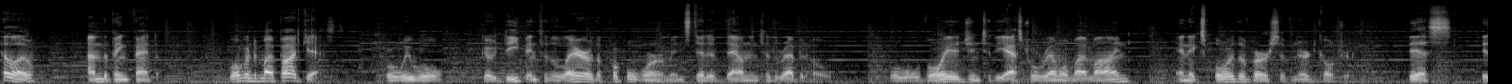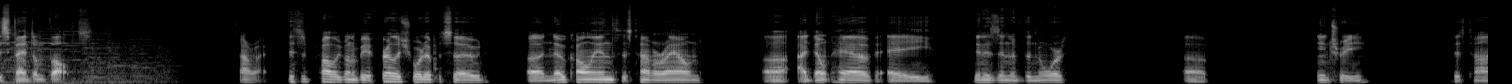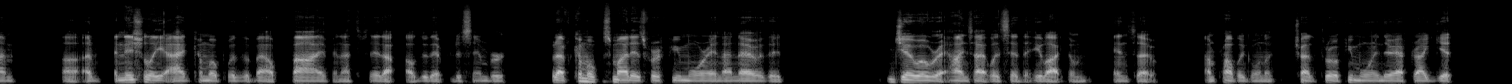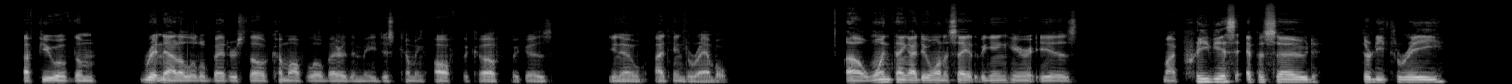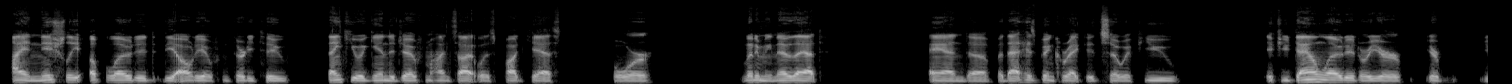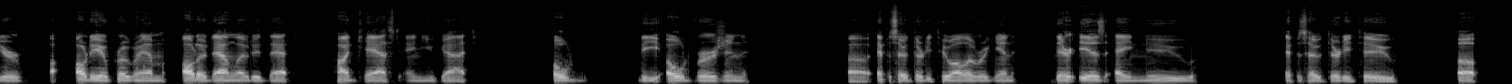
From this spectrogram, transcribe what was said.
Hello, I'm the Pink Phantom. Welcome to my podcast, where we will go deep into the lair of the purple worm instead of down into the rabbit hole, where we'll voyage into the astral realm of my mind and explore the verse of nerd culture. This is Phantom Thoughts. All right, this is probably going to be a fairly short episode. Uh, no call ins this time around. Uh, I don't have a Denizen of the North uh, entry this time. Uh, initially, I'd come up with about five, and I said I'll do that for December. But I've come up with some ideas for a few more, and I know that Joe over at Hindsightless said that he liked them, and so I'm probably going to try to throw a few more in there after I get a few of them written out a little better, so they'll come off a little better than me just coming off the cuff because, you know, I tend to ramble. Uh, one thing I do want to say at the beginning here is my previous episode 33 I initially uploaded the audio from 32. Thank you again to Joe from Hindsightless podcast for letting me know that. And uh, but that has been corrected. So if you if you downloaded or your your your audio program auto downloaded that podcast and you got old the old version uh, episode 32 all over again, there is a new episode 32 up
